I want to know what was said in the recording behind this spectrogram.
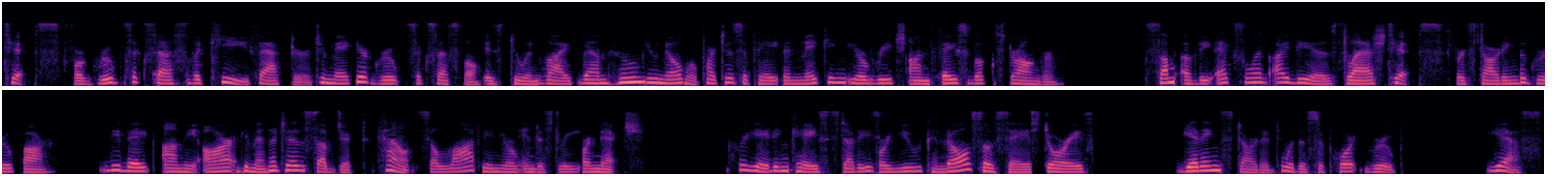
Tips for group success The key factor to make your group successful is to invite them whom you know will participate in making your reach on Facebook stronger. Some of the excellent ideas slash tips for starting the group are Debate on the argumentative subject counts a lot in your industry or niche. Creating case studies or you can also say stories. Getting started with a support group. Yes,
